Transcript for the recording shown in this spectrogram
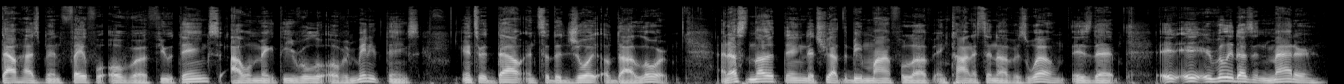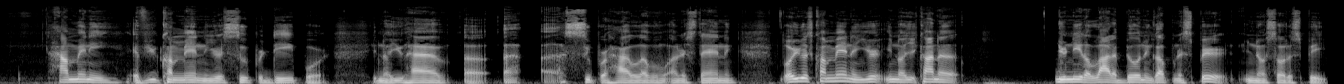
Thou hast been faithful over a few things. I will make thee ruler over many things. Enter thou into the joy of thy Lord. And that's another thing that you have to be mindful of and cognizant of as well is that it, it really doesn't matter how many, if you come in and you're super deep or, you know, you have a, a, a super high level of understanding, or you just come in and you're, you know, you're kind of, you need a lot of building up in the spirit, you know, so to speak.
